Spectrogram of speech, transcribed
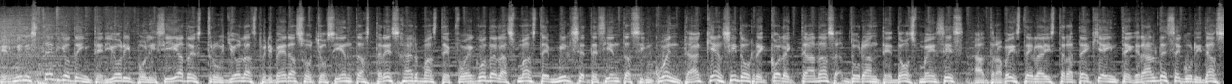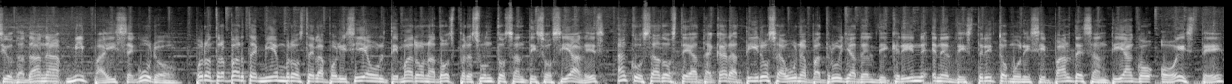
El Ministerio de Interior y Policía destruyó las primeras 803 armas de fuego de las más de 1.750 que han sido recolectadas durante dos meses a través de la Estrategia Integral de Seguridad Ciudadana Mi País Seguro. Por otra parte, miembros de la policía ultimaron a dos presuntos antisociales acusados de atacar a tiros a una patrulla del DICRIN en el Distrito Municipal de Santiago Oeste,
